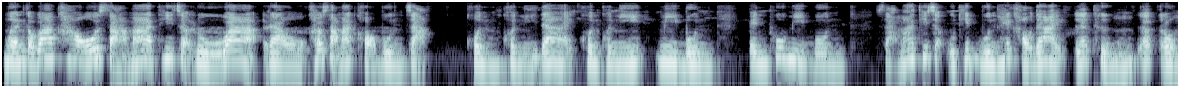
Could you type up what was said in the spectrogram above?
เหมือนกับว่าเขาสามารถที่จะรู้ว่าเราเขาสามารถขอบุญจากคนคนนี้ได้ คนคนนี้มีบุญ เป็นผู้มีบุญ สามารถที่จะอุทิศบุญให้เขาได้และถึงและตรง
